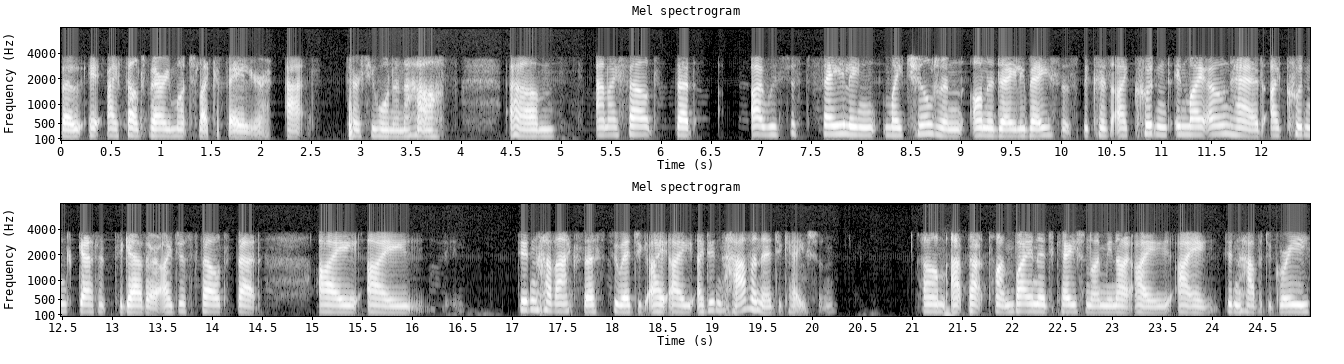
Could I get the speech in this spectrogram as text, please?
So it, I felt very much like a failure at 31 and a half. Um, and I felt that I was just failing my children on a daily basis because I couldn't, in my own head, I couldn't get it together. I just felt that I, I didn't have access to edu- I, I, I didn't have an education um, at that time. By an education, I mean I, I, I didn't have a degree,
